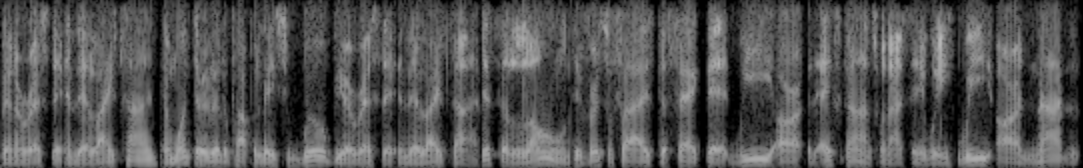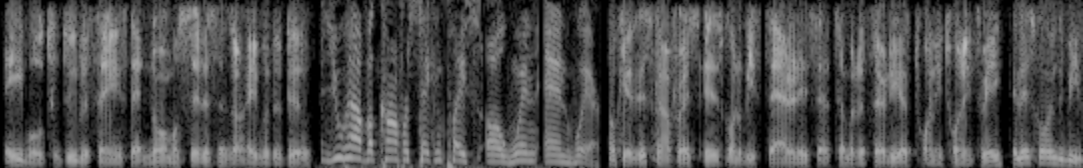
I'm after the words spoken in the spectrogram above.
been arrested in their lifetime, and one third of the population will be arrested in their lifetime. This alone diversifies the fact that we are ex-cons when I say we. We are not able to do the things that normal citizens are able to do. You have a conference taking place uh, when and where? Okay, this conference is going to be Saturday, September the 30th, 2023. It is going to be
